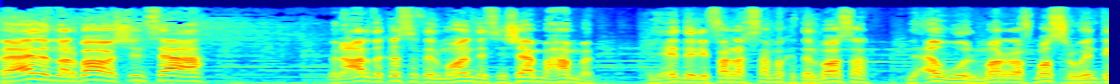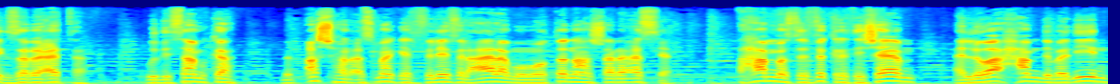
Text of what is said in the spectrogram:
في أقل من 24 ساعة من عرض قصة المهندس هشام محمد اللي قدر يفرغ سمكة الباصة لأول مرة في مصر وينتج زرعتها ودي سمكة من أشهر أسماك الفيليه في العالم وموطنها شرق آسيا. تحمس لفكرة هشام اللواء حمدي بدين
